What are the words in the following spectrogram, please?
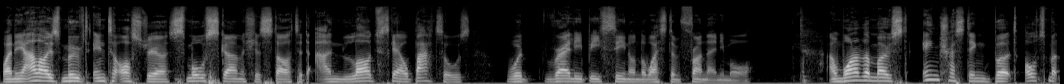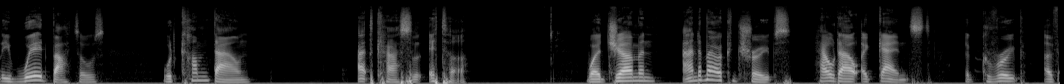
when the Allies moved into Austria, small skirmishes started and large scale battles would rarely be seen on the Western Front anymore. And one of the most interesting but ultimately weird battles would come down at Castle Itter, where German and American troops held out against a group of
